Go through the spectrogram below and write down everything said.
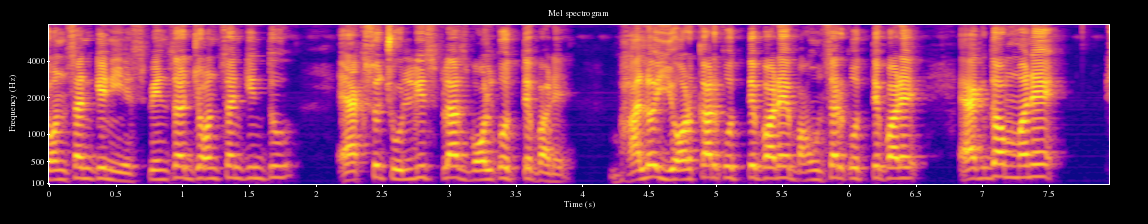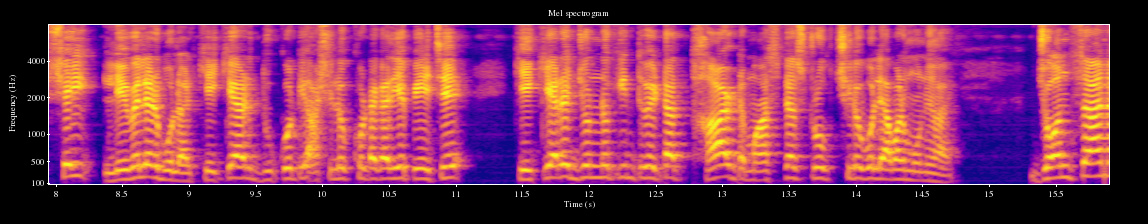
জনসনকে নিয়ে। স্পেন্সার জনসন কিন্তু একশো চল্লিশ প্লাস বল করতে পারে। ভালো ইয়র্কার করতে পারে বাউন্সার করতে পারে। একদম মানে সেই লেভেলের বোলার কে কে আর দু কোটি আশি লক্ষ টাকা দিয়ে পেয়েছে। কে কে এর জন্য কিন্তু এটা থার্ড মাস্টার স্ট্রোক ছিল বলে আমার মনে হয়। জনসন,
